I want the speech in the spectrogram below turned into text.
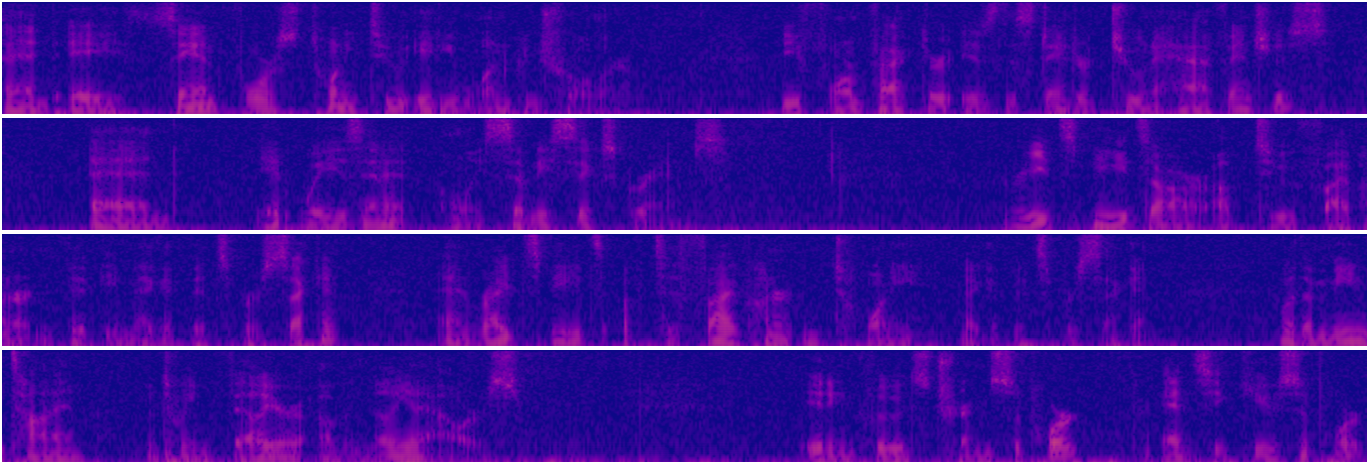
and a SandForce 2281 controller. The form factor is the standard 2.5 inches, and it weighs in it only 76 grams. Read speeds are up to 550 megabits per second and write speeds up to 520 megabits per second with a mean time between failure of a million hours. It includes trim support, NCQ support,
